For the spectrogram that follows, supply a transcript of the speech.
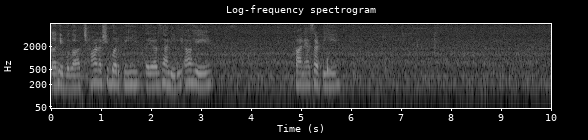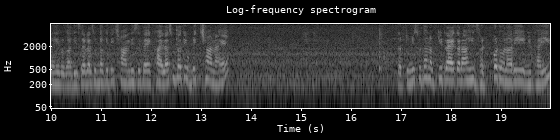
तर हे बघा छान अशी बर्फी तयार झालेली आहे. खाण्यासाठी. तर हे बघा दिसायला सुद्धा किती छान दिसत आहे. खायला सुद्धा तेवढीच छान आहे. तर तुम्ही सुद्धा नक्की ट्राय करा. ही झटपट होणारी मिठाई.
